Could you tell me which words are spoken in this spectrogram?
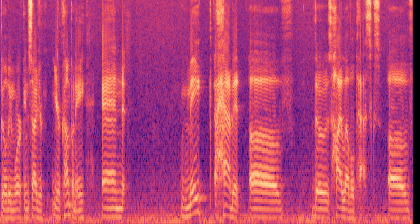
building work inside your, your company, and make a habit of those high level tasks of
